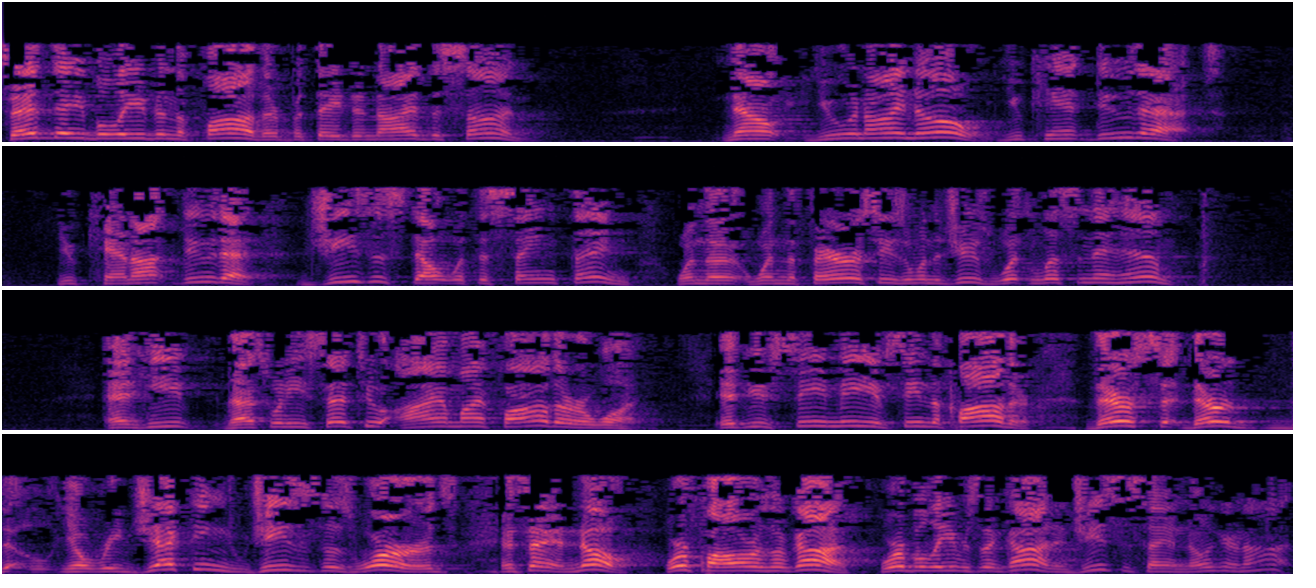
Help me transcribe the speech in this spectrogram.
said they believed in the Father, but they denied the Son. Now, you and I know you can't do that. You cannot do that. Jesus dealt with the same thing when the, when the Pharisees and when the Jews wouldn't listen to him. And he, that's when he said to, I and my Father are one. If you've seen me, you've seen the Father. They're, they're you know, rejecting Jesus' words and saying, no, we're followers of God. We're believers in God. And Jesus is saying, no, you're not.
